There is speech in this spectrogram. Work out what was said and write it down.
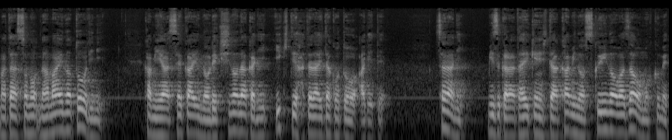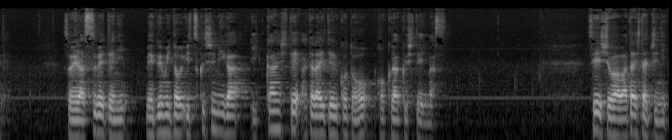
またその名前の通りに神は世界の歴史の中に生きて働いたことを挙げてさらに自ら体験した神の救いの技をも含めてそれら全てに恵みと慈しみが一貫して働いていることを告白しています。聖書は私たちに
